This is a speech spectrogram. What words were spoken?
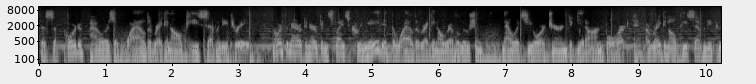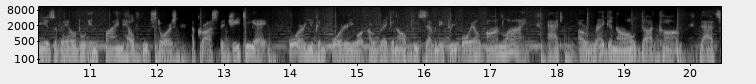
the supportive powers of wild oregano P73. North American Herb & Spice created the wild oregano revolution. Now it's your turn to get on board. Oreganol P73 is available in fine health food stores across the GTA, or you can order your Oreganol P73 oil online at oreganol.com. That's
